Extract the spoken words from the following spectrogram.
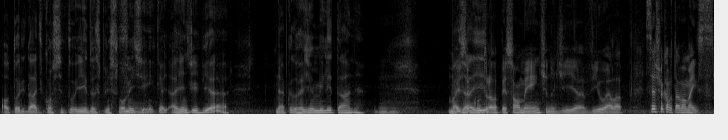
autoridades constituídas, principalmente que a gente vivia na época do regime militar, né? Uhum. Mas você aí... encontrou ela pessoalmente no dia, viu ela... Você achou que ela estava mais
